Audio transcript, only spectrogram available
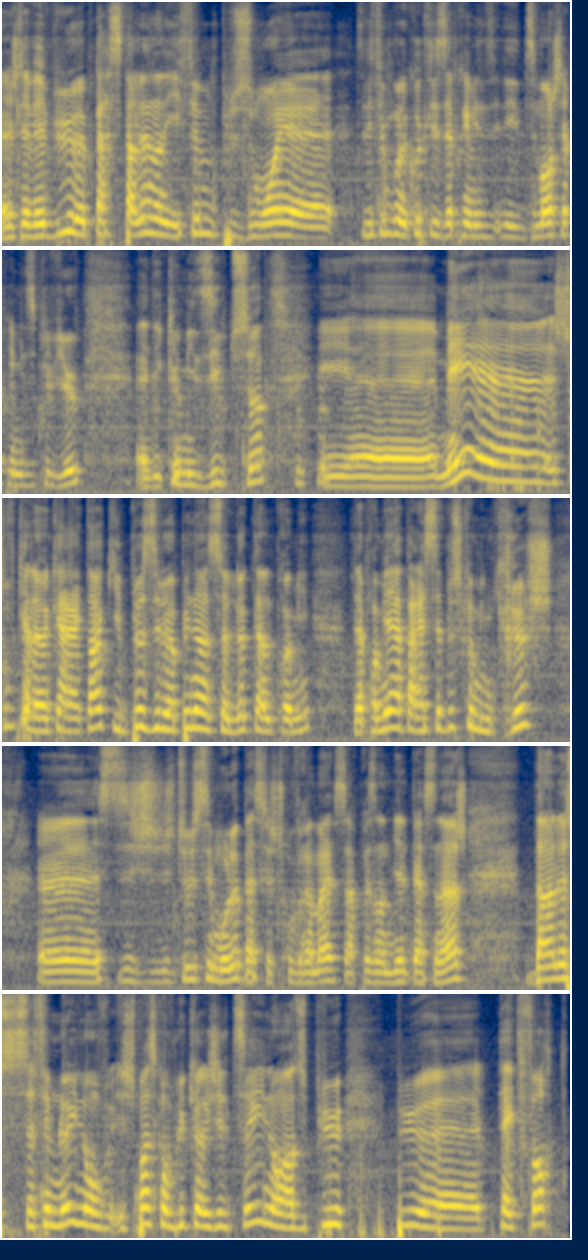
Euh, je l'avais vu euh, par-ci par-là dans des films plus ou moins. des films qu'on écoute les, après-midi, les dimanches après-midi pluvieux, euh, des comédies ou tout ça. Et, mais je trouve qu'elle a un caractère qui est plus développé dans celui-là que dans le premier. Premier, elle apparaissait plus comme une cruche. J'utilise ces mots-là parce que je trouve vraiment que ça représente bien le personnage. Dans le, ce film-là, ils l'ont- je pense qu'ils ont voulu corriger le tir. Ils l'ont rendu plus, plus tête forte.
